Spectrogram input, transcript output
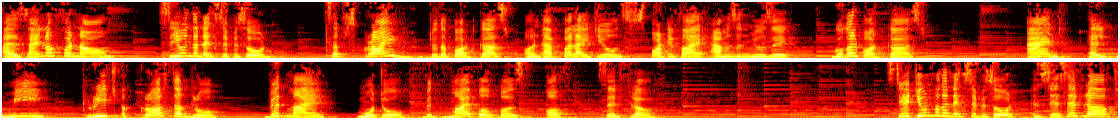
I'll sign off for now. See you in the next episode. Subscribe to the podcast on Apple iTunes, Spotify, Amazon Music, Google Podcast, and help me reach across the globe with my motto, with my purpose of self love. Stay tuned for the next episode and stay self loved.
